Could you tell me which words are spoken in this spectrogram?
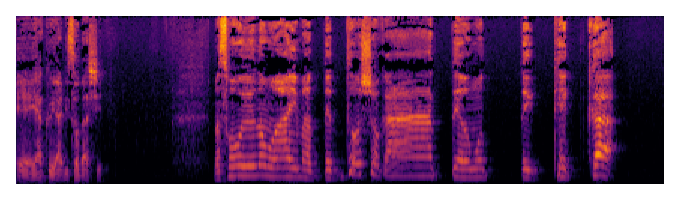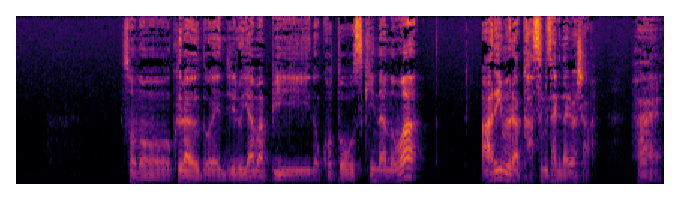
えー役やりそうだし。まあ、そういうのも相まってどうしようかなって思って結果、そのクラウドを演じるヤマピーのことを好きなのは有村架純さんになりました。はい。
